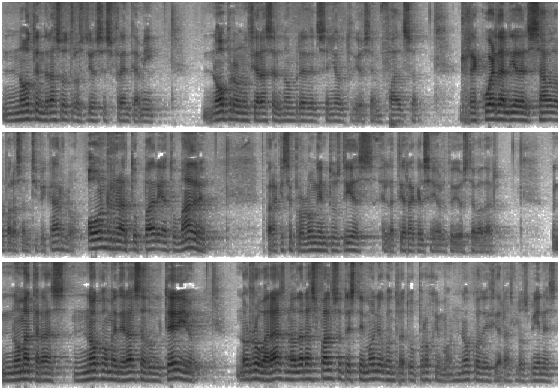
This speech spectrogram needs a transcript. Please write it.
No tendrás otros dioses frente a mí. No pronunciarás el nombre del Señor tu Dios en falso. Recuerda el día del sábado para santificarlo. Honra a tu padre y a tu madre para que se prolonguen tus días en la tierra que el Señor tu Dios te va a dar. No matarás, no cometerás adulterio, no robarás, no darás falso testimonio contra tu prójimo, no codiciarás los bienes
